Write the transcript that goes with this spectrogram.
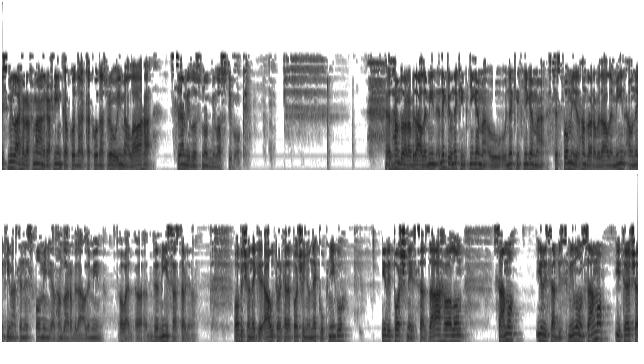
Bismillahirrahmanirrahim kako, od- kako od nas prvo ime Allaha svemilosnog milostivog. Alhamdulillah rabbil alamin. Negdje u nekim knjigama u, u nekim knjigama se spominje Alhamdulillah rabbil alamin, a u nekima se ne spominje Alhamdulillah rabbil alamin. Ova, da nije sastavljeno. Obično neki autor kada počinju neku knjigu ili počne sa zahvalom samo ili sa bismilom samo i treća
